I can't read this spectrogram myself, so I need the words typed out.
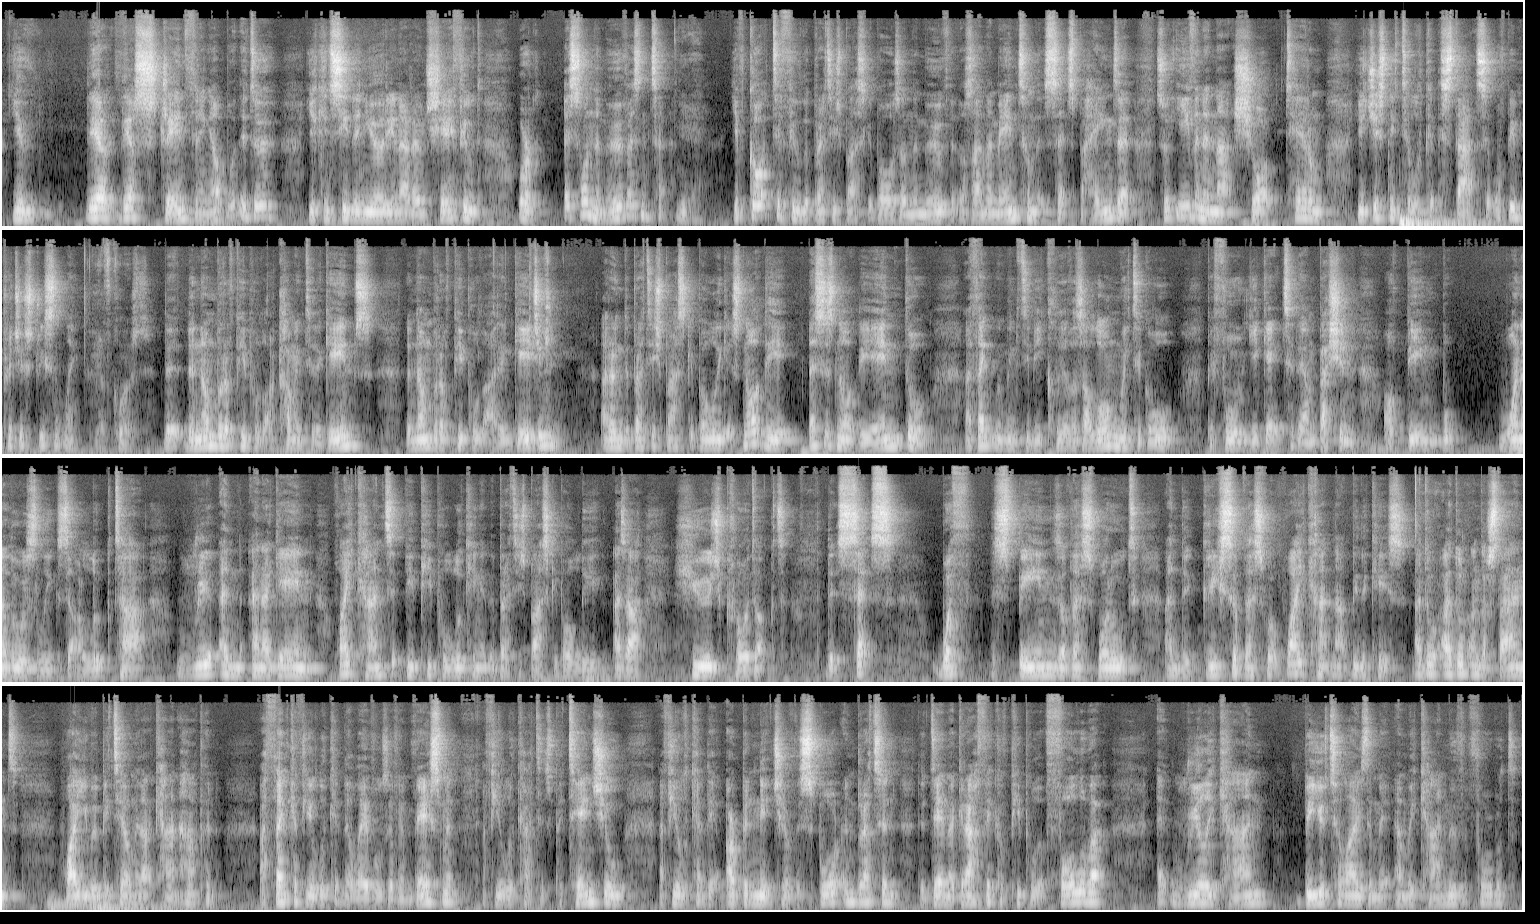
You, they're they're strengthening up what they do. You can see the new arena around Sheffield, where it's on the move, isn't it? Yeah. You've got to feel that British basketball is on the move, that there's a momentum that sits behind it. So even in that short term, you just need to look at the stats that have been produced recently. Yeah, of course. The the number of people that are coming to the games, the number of people that are engaging Engaging. Around the British Basketball League. It's not the this is not the end though. I think we need to be clear. There's a long way to go before you get to the ambition of being one of those leagues that are looked at. And and again, why can't it be people looking at the British Basketball League as a huge product that sits with the Spains of this world and the Greece of this world? Why can't that be the case? I don't I don't understand why you would be telling me that can't happen. I think if you look at the levels of investment, if you look at its potential, if you look at the urban nature of the sport in Britain, the demographic of people that follow it, it really can be utilised and we, and we can move it forward.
